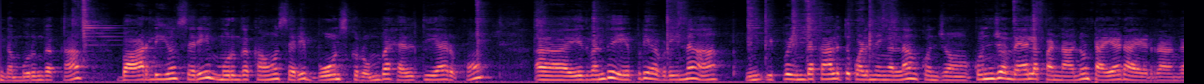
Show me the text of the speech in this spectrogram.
இந்த முருங்கைக்காய். பார்லியும் சரி முருங்கைக்காவும் சரி போன்ஸ்க்கு ரொம்ப ஹெல்த்தியாக இருக்கும். இது வந்து எப்படி அப்படின்னா இப்போ இந்த காலத்து குழந்தைங்கள்லாம் கொஞ்சம் கொஞ்சம் வேலை பண்ணாலும் டயர்ட் ஆயிடுறாங்க.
